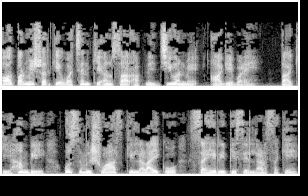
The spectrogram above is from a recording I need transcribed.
और परमेश्वर के वचन के अनुसार अपने जीवन में आगे बढ़ें, ताकि हम भी उस विश्वास की लड़ाई को सही रीति से लड़ सकें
